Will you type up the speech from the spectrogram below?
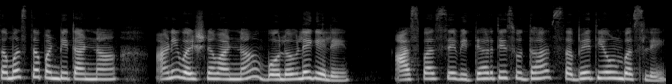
समस्त पंडितांना आणि वैष्णवांना बोलवले गेले. आसपासचे विद्यार्थी सुद्धा सभेत येऊन बसले.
